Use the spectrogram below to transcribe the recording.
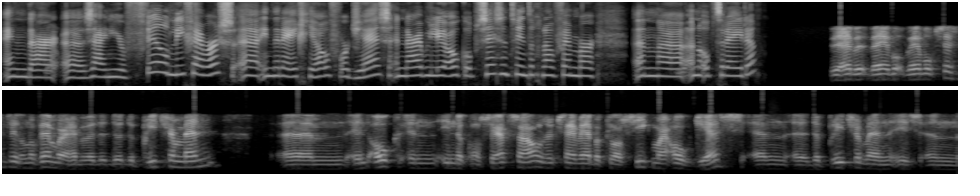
En daar uh, zijn hier veel liefhebbers uh, in de regio voor jazz. En daar hebben jullie ook op 26 november een, uh, ja. een optreden. We hebben, we, hebben, we hebben op 26 november hebben we de, de, de Preacher Man. Um, en ook in, in de concertzaal. Dus ik zei, we hebben klassiek, maar ook jazz. En de Preacher Man is een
